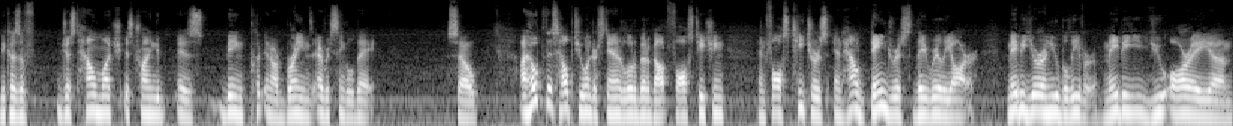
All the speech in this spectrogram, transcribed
because of just how much is trying to is being put in our brains every single day. So, I hope this helped you understand a little bit about false teaching and false teachers and how dangerous they really are. Maybe you're a new believer. Maybe you are a um,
